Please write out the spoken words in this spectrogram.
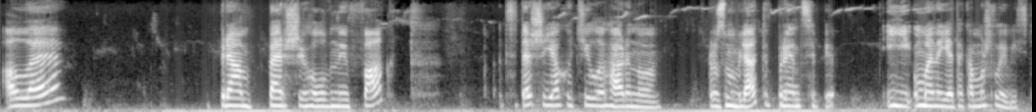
Але прям перший головний факт це те, що я хотіла гарно розмовляти, в принципі, і у мене є така можливість.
